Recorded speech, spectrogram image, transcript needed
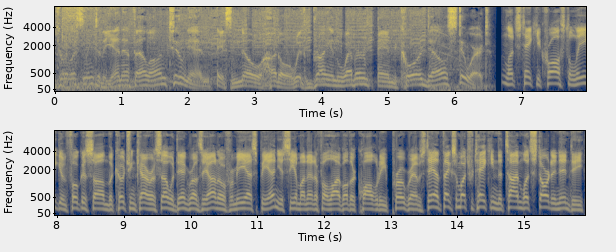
You're listening to the NFL on TuneIn. It's No Huddle with Brian Weber and Kordell Stewart. Let's take you across the league and focus on the coaching carousel with Dan Graziano from ESPN. You see him on NFL Live, other quality programs. Dan, thanks so much for taking the time. Let's start in Indy.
